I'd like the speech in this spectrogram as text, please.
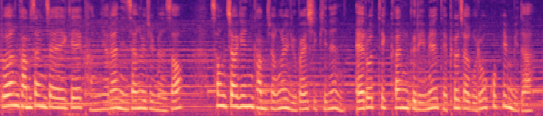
또한 감상자에게 강렬한 인상을 주면서 성적인 감정을 유발시키는 에로틱한 그림의 대표작으로 꼽힙니다.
